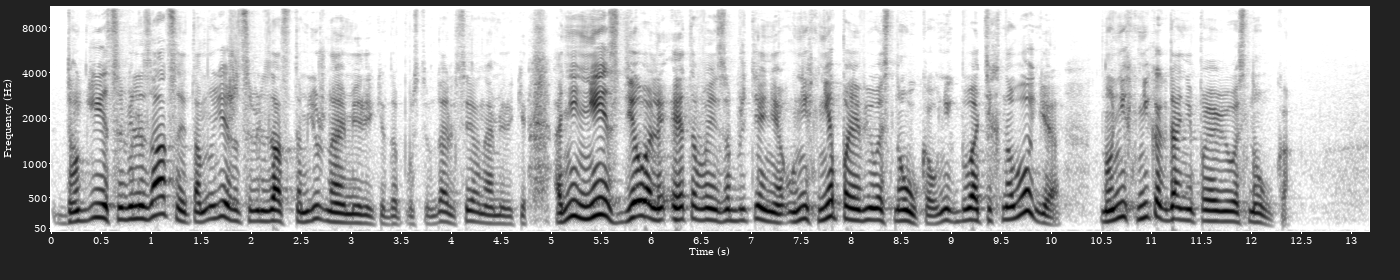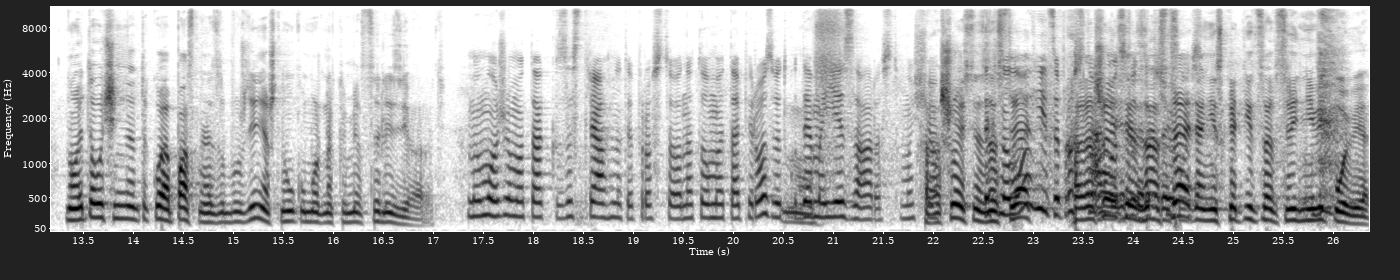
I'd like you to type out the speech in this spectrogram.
Другие цивилизации, там, ну есть же цивилизации там Южной Америки, допустим, да, или Северной Америки, они не сделали этого изобретения, у них не появилась наука, у них была технология, но у них никогда не появилась наука. Но это очень э, такое опасное заблуждение, что науку можно коммерциализировать. Ми можемо так застрягнути просто на тому етапі розвитку, де ми є зараз. Тому що Хорошо, если технології застрять, це просто хорошо, если розвиток. застрять, а не скатиться в средневековье,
